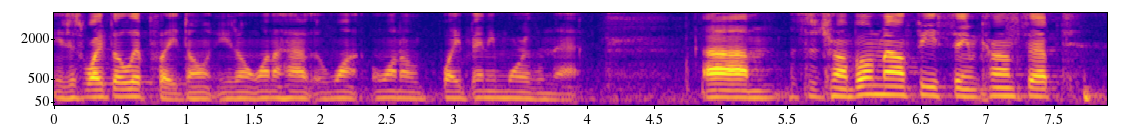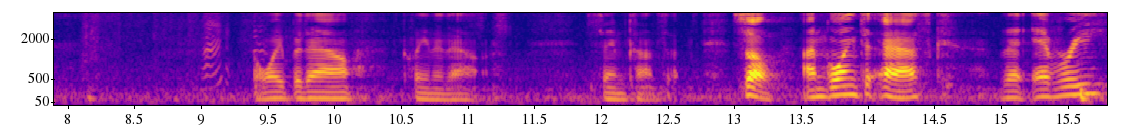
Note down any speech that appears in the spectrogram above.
you just wipe the lip plate don't you don't want to have want want to wipe any more than that um, this is a trombone mouthpiece same concept wipe it out clean it out same concept so I'm going to ask that every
